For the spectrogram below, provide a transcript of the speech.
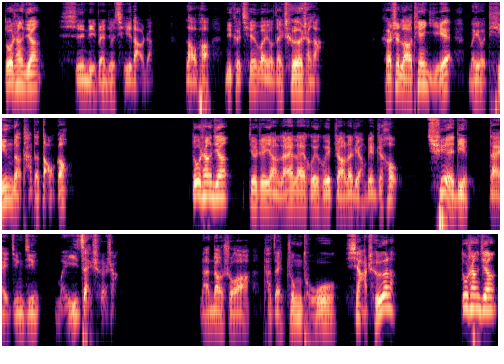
杜长江心里边就祈祷着：“老婆，你可千万要在车上啊！”可是老天爷没有听到他的祷告。杜长江。就这样来来回回找了两遍之后，确定戴晶晶没在车上。难道说他在中途下车了？杜长江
